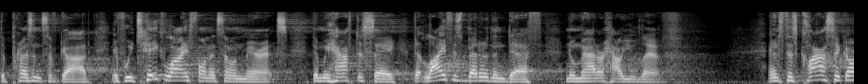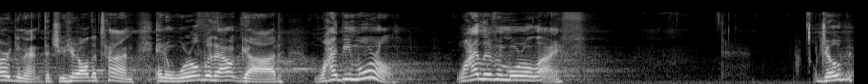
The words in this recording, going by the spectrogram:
the presence of God, if we take life on its own merits, then we have to say that life is better than death no matter how you live. And it's this classic argument that you hear all the time in a world without God, why be moral? Why live a moral life? Job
